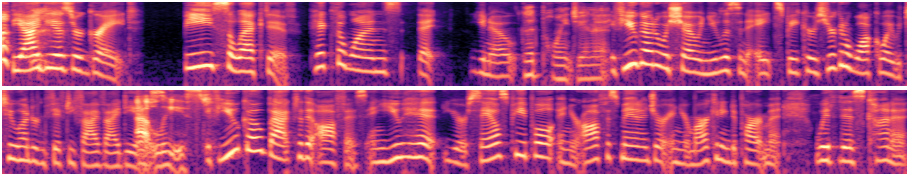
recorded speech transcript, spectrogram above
the ideas are great. Be selective. Pick the ones that, you know, Good point, Janet. if you go to a show and you listen to eight speakers, you're going to walk away with 255 ideas. At least. If you go back to the office and you hit your salespeople and your office manager and your marketing department with this kind of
